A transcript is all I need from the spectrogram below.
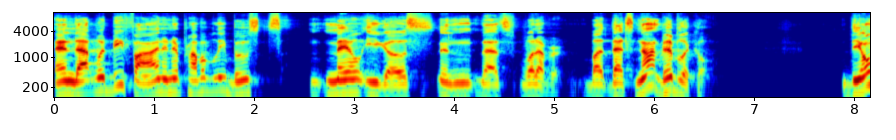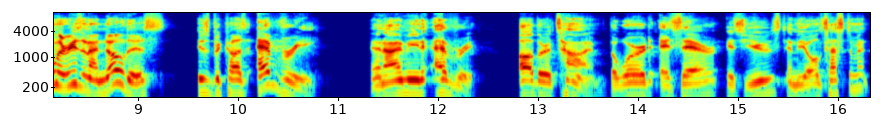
And that would be fine, and it probably boosts male egos, and that's whatever. But that's not biblical. The only reason I know this is because every, and I mean every, other time the word ezer is used in the Old Testament,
